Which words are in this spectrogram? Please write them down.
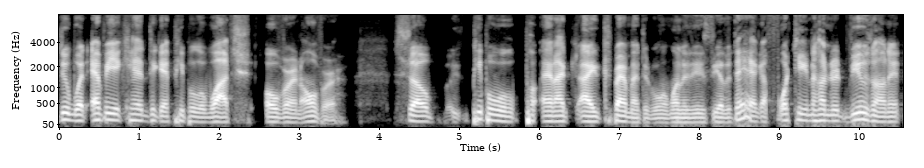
do whatever you can to get people to watch over and over. So people will, and I I experimented with one of these the other day. I got fourteen hundred views on it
